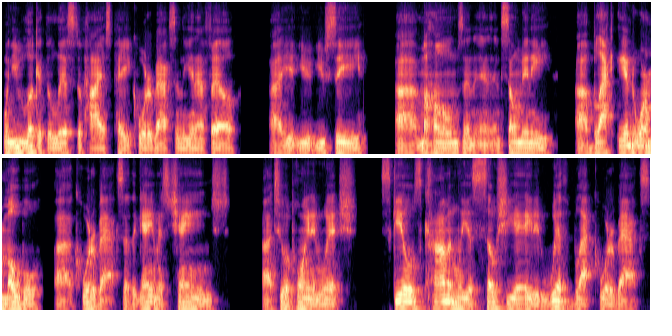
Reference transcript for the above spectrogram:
when you look at the list of highest paid quarterbacks in the NFL, uh, you, you, you see uh, Mahomes and, and, and so many uh, black and or mobile uh, quarterbacks. So the game has changed to a point in which skills commonly associated with black quarterbacks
